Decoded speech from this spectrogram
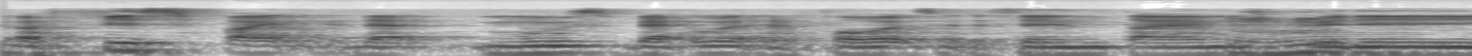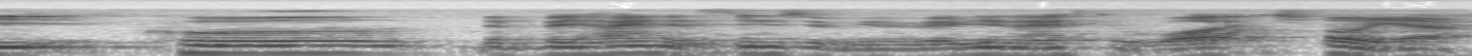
a fist fight that moves backward and forwards at the same time is Mhm. pretty cool. The behind the scenes would be really nice to watch. Oh yeah,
